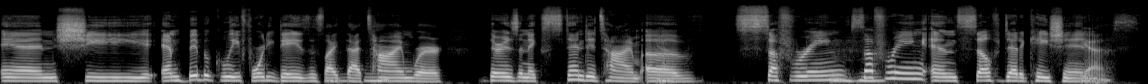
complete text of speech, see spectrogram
and she and biblically 40 days is like that Mhm. time where there is an extended time of suffering, Mhm. suffering and self-dedication Yes.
